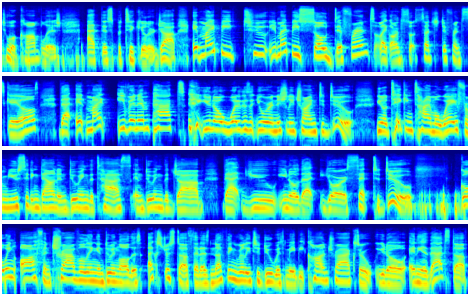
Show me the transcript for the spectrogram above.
to accomplish at this particular job. It might be too it might be so different like on such different scales that it might even impact you know what it is that you were initially trying to do. You know, taking time away from you sitting down and doing the tasks and doing the job that you, you know, that you're set to do going off and traveling and doing all this extra stuff that has nothing really to do with maybe contracts or you know any of that stuff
